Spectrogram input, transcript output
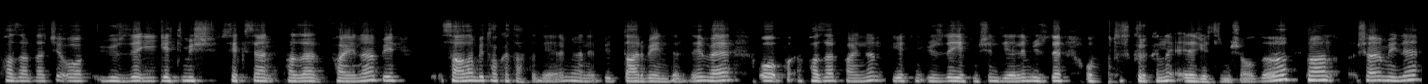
pazardaki o %70-80 pazar payına bir sağlam bir tokat attı diyelim. Yani bir darbe indirdi ve o pazar payının %70'in diyelim %30-40'ını ele getirmiş oldu. Şu an Xiaomi ile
